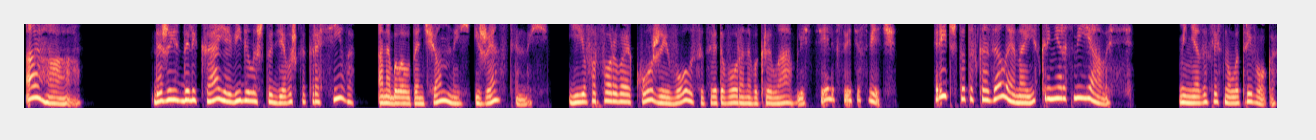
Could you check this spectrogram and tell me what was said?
Ага, даже издалека я видела, что девушка красива. Она была утонченной и женственной. Ее фарфоровая кожа и волосы цвета вороного крыла блестели в свете свеч. Рид что-то сказала, и она искренне рассмеялась. Меня захлестнула тревога.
